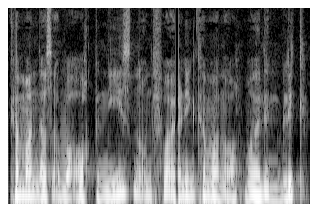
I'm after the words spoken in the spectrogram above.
kann man das aber auch genießen und vor allen Dingen kann man auch mal den Blick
